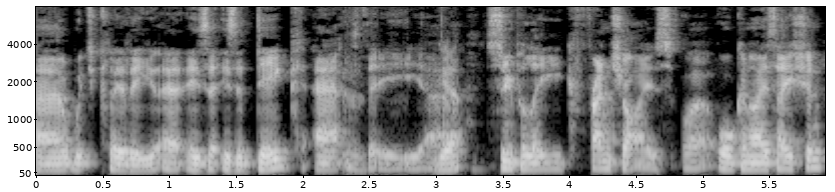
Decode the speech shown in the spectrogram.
uh, which clearly uh, is, a, is a dig at mm. the uh, yeah. Super League franchise uh, organization,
